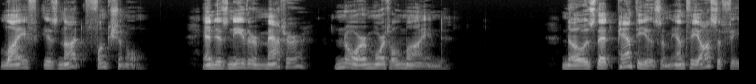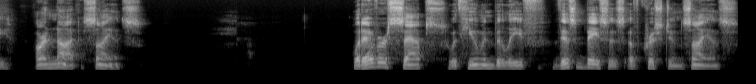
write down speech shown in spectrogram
life is not functional and is neither matter nor mortal mind. Knows that pantheism and theosophy are not science. Whatever saps with human belief this basis of Christian science,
